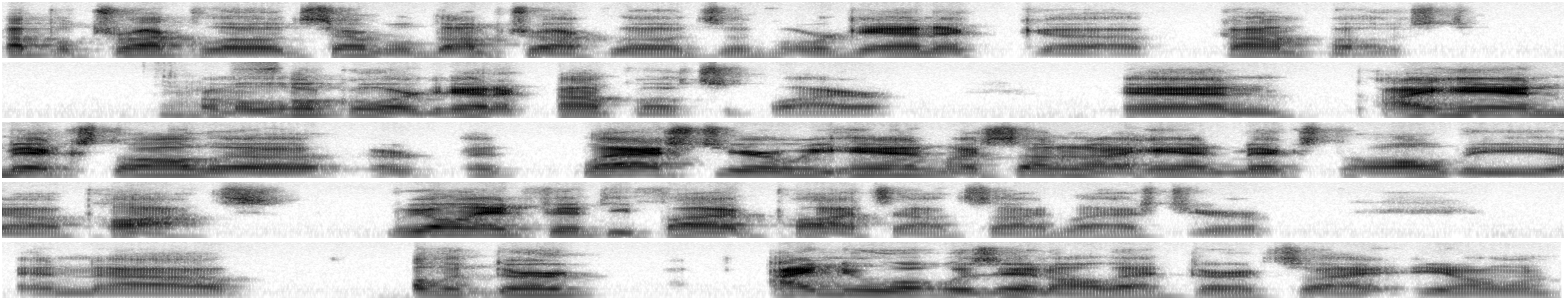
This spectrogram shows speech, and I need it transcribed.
couple truckloads, several dump truckloads of organic uh, compost from a local organic compost supplier. And I hand mixed all the, or, uh, last year we hand, my son and I hand mixed all the uh, pots. We only had 55 pots outside last year. And uh, all the dirt, I knew what was in all that dirt. So I, you know, when,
